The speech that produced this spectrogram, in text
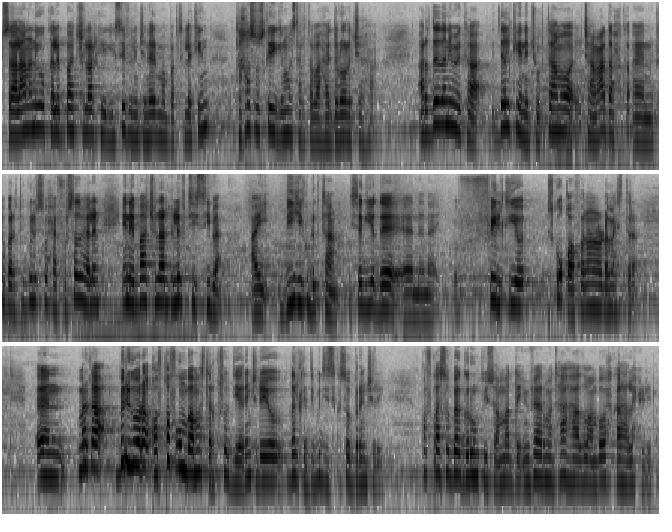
Tusaalehaan anigoo kale bachelorkaygii civil engineer ma bartay laakiin takhasuskaygii masterta baa hydrology ahaa ardaydan iminka dalkeena joogta ama jaamacadda ka- baratay gulis waxay fursad u heleen inay bachelorka laftiisiiba ay biyihii ku dhigtaan. Isagiyo dee fiilkiyo isku qoofalan oo dhammaystiran. Marka berigii hore qof qof unbaa master ku soo diyaarin jiray oo dalka dibadiisa ka soo baran jiray. Qofkaasoo backgroundkiisu ama de environment ha ahaado amba wax kale ha xidhiidho.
